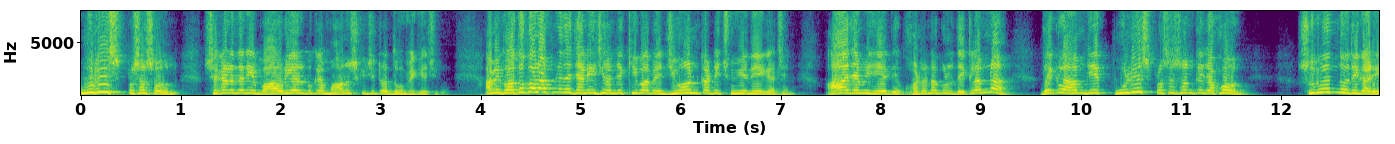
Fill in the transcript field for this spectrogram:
পুলিশ প্রশাসন, সেখানে দাঁড়িয়ে বাউরিয়ার বুকে মানুষ কিছুটা দমে গেছিল। আমি গতকাল আপনাদের জানিয়েছিলাম যে কীভাবে জীবন কাটি ছুঁয়ে দিয়ে গেছেন। আজ আমি যে ঘটনাগুলো দেখলাম না, দেখলাম যে পুলিশ প্রশাসনকে যখন শুভেন্দু অধিকারী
